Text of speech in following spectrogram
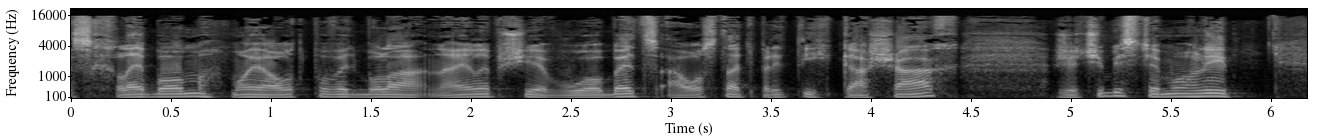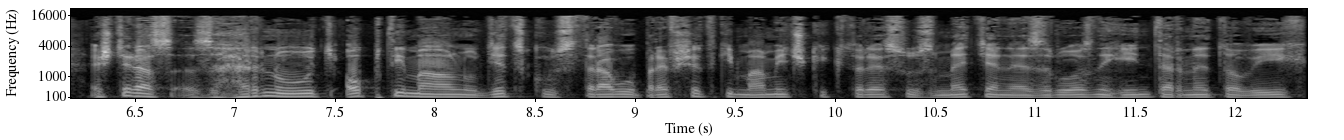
s chlebom, moja odpoveď bola najlepšie vôbec a ostať pri tých kašách že či by ste mohli ešte raz zhrnúť optimálnu detskú stravu pre všetky mamičky, ktoré sú zmetené z rôznych internetových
